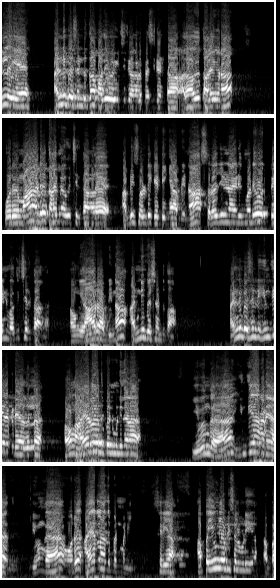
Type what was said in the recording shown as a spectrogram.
இல்லையே. அன்னி பெசன்ட் தான் பதவி வகிச்சிருக்காங்களே பிரசிடென்டா அதாவது தலைவரா? ஒரு மாநாடு தலைமை வகிச்சிருக்காங்களே அப்படின்னு சொல்லிட்டு கேட்டீங்க அப்படின்னா சரோஜினி நாயுடுக்கு முன்னாடி ஒரு பெண் வகிச்சிருக்காங்க. அவங்க யாரு அப்படின்னா அன்னி பெசன்ட் தான். அன்னி பெசன்ட் இந்தியா கிடையாதுல்ல. அவங்க அயர்லாந்து பெண்மணி தானே? இவங்க இந்தியா கிடையாது. இவங்க ஒரு அயர்லாந்து பெண்மணி. சரியா? அப்ப இவங்க எப்படி சொல்ல முடியும்? அப்ப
